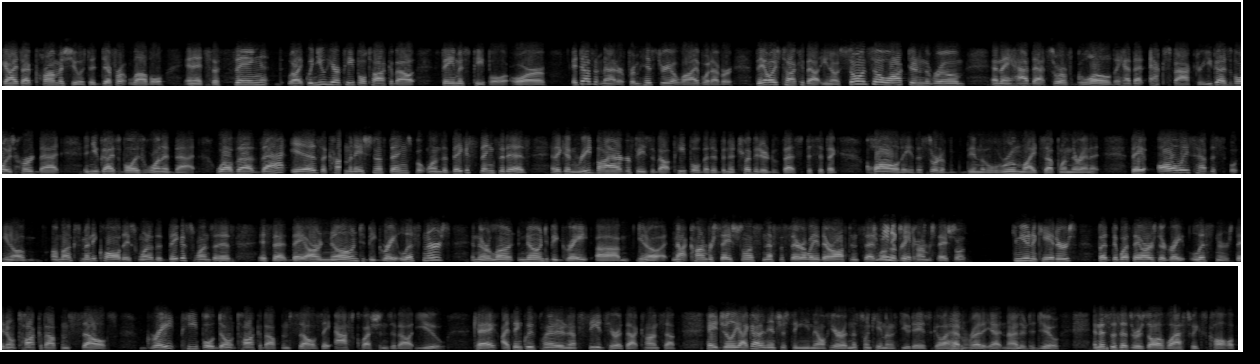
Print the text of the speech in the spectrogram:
Guys i promise you it's a different level and it's the thing like when you hear people talk about famous people or it doesn't matter. From history alive whatever. They always talk about you know so and so walked in the room and they had that sort of glow. They had that x factor. You guys have always heard that and you guys have always wanted that. Well that that is a combination of things but one of the biggest things it is and again read biographies about people that have been attributed with that specific quality the sort of you know the room lights up when they're in it. They always have this you know amongst many qualities one of the biggest ones is is that they are known to be great listeners and they're lo- known to be great, um, you know, not conversationalists necessarily. They're often said, well, they're great conversationalists, communicators, but the, what they are is they're great listeners. They don't talk about themselves. Great people don't talk about themselves. They ask questions about you. Okay, I think we've planted enough seeds here at that concept. Hey, Julie, I got an interesting email here, and this one came in a few days ago. I haven't read it yet, neither did you. And this is as a result of last week's call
